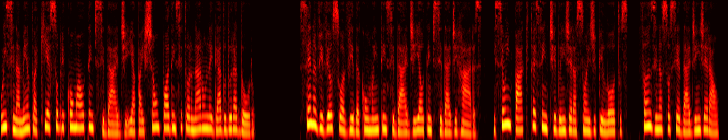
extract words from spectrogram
O ensinamento aqui é sobre como a autenticidade e a paixão podem se tornar um legado duradouro. Senna viveu sua vida com uma intensidade e autenticidade raras, e seu impacto é sentido em gerações de pilotos, fãs e na sociedade em geral.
